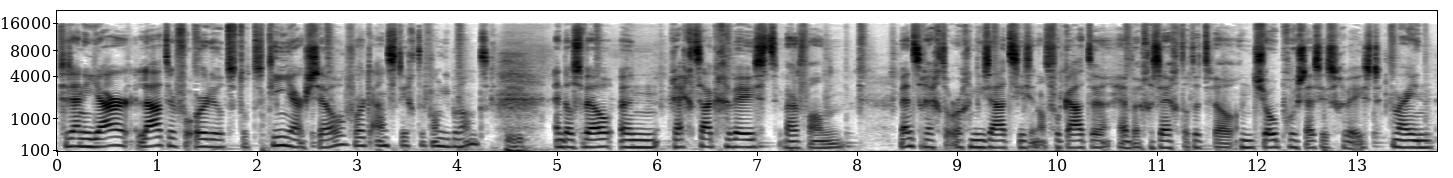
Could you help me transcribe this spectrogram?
Ze zijn een jaar later veroordeeld tot tien jaar cel voor het aanstichten van die brand. Mm. En dat is wel een rechtszaak geweest waarvan mensenrechtenorganisaties en advocaten hebben gezegd dat het wel een showproces is geweest. Waarin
